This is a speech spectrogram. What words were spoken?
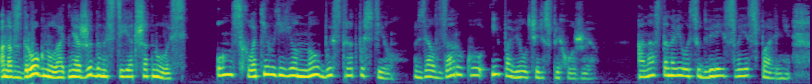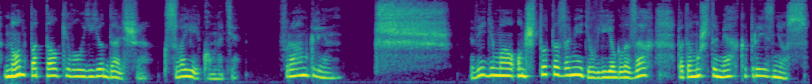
Она вздрогнула от неожиданности и отшатнулась. Он схватил ее, но быстро отпустил, взял за руку и повел через прихожую. Она остановилась у дверей своей спальни, но он подталкивал ее дальше, к своей комнате. «Франклин!» Тш. Видимо, он что-то заметил в ее глазах, потому что мягко произнес.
